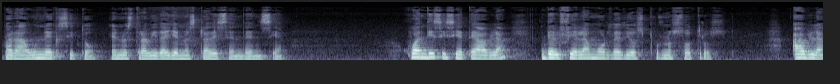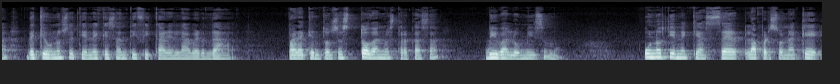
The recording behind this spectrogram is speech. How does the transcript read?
para un éxito en nuestra vida y en nuestra descendencia. Juan 17 habla del fiel amor de Dios por nosotros. Habla de que uno se tiene que santificar en la verdad para que entonces toda nuestra casa viva lo mismo. Uno tiene que hacer la persona que,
